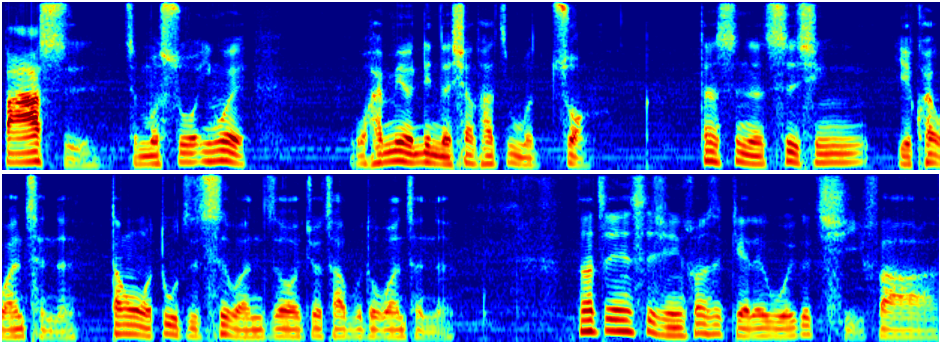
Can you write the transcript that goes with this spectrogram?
八十。怎么说？因为我还没有练得像他这么壮，但是呢，刺青也快完成了。当我肚子刺完之后，就差不多完成了。那这件事情算是给了我一个启发。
